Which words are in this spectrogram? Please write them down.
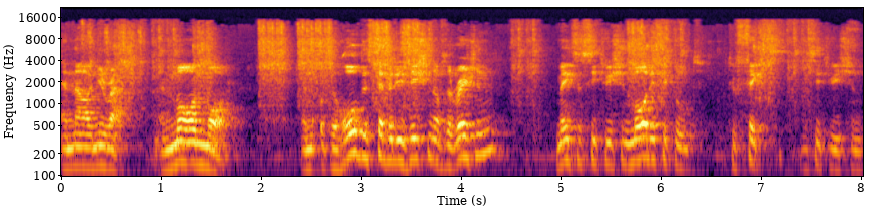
and now in Iraq, and more and more. And the whole destabilization of the region makes the situation more difficult to fix the situation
